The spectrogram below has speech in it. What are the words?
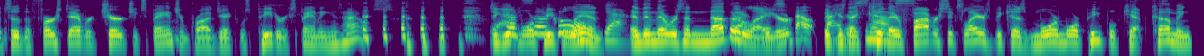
And so the first ever church expansion project was Peter expanding his house to Yeah. get more so people cool. in. Yeah. And then there was another Yeah, layer about because they could, there were five or six layers because more and more people kept coming,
